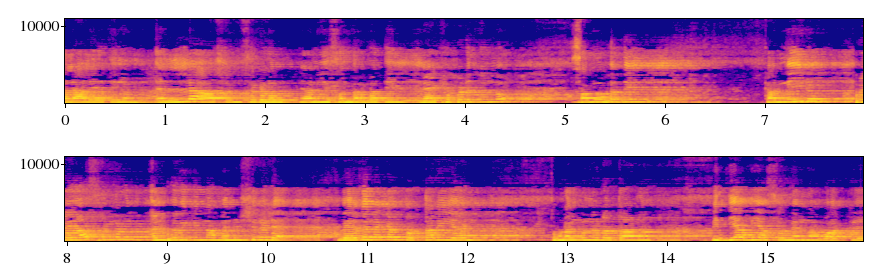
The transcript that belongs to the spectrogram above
കലാലയത്തിനും എല്ലാ ആശംസകളും ഞാൻ ഈ സന്ദർഭത്തിൽ രേഖപ്പെടുത്തുന്നു. സമൂഹത്തിൽ കണ്ണീരും പ്രയാസങ്ങളും അനുഭവിക്കുന്ന മനുഷ്യരുടെ വേദനകൾ തൊട്ടറിയാൻ തുടങ്ങുന്നിടത്താണ് വിദ്യാഭ്യാസം എന്ന വാക്ക്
